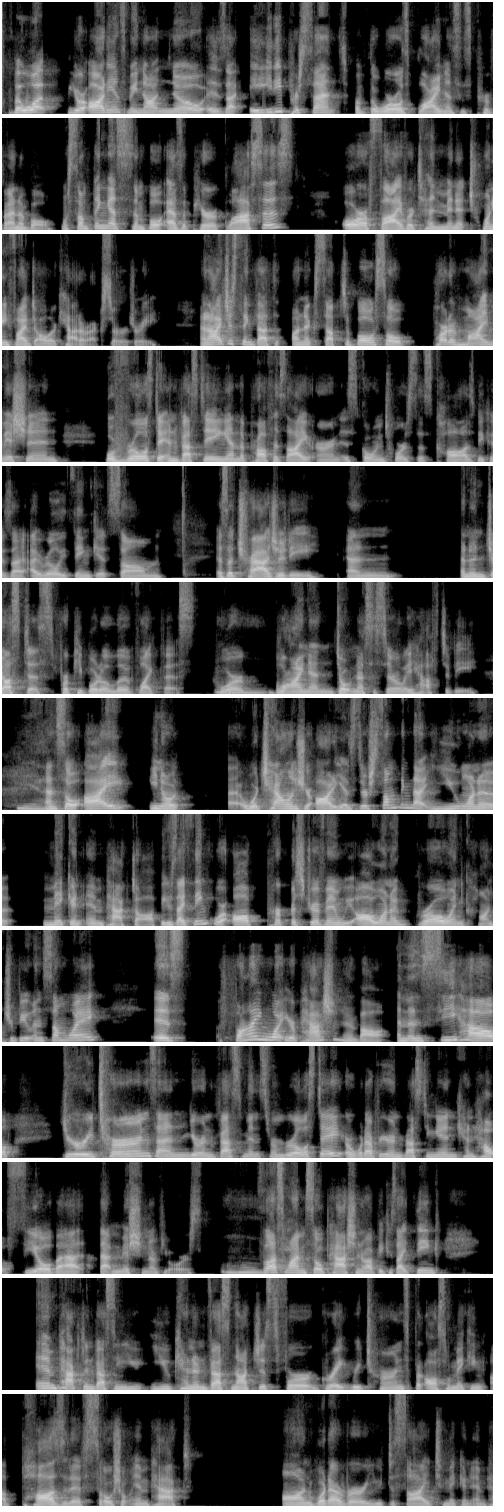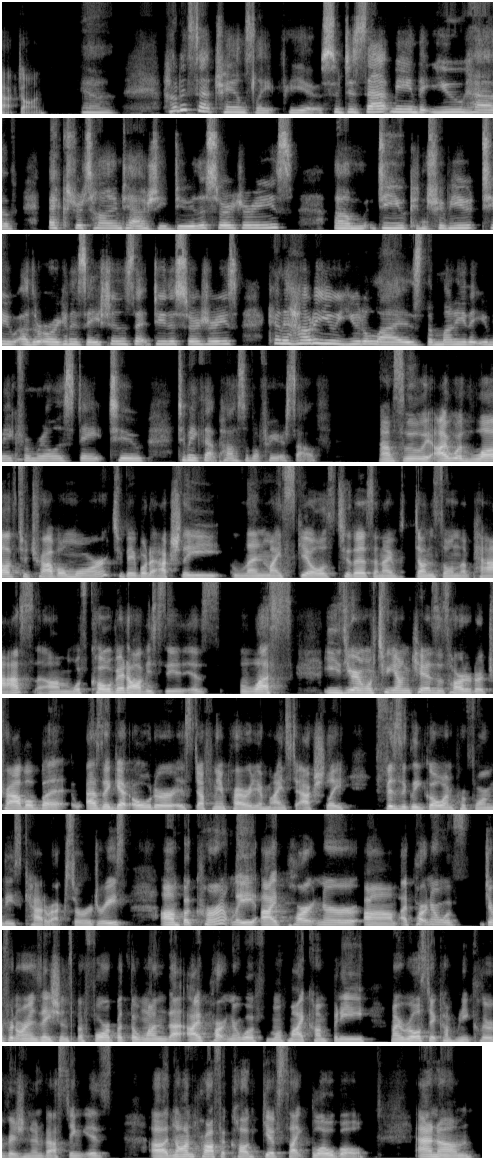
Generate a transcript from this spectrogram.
but what your audience may not know is that 80% of the world's blindness is preventable with something as simple as a pair of glasses or a five or 10 minute $25 cataract surgery. And I just think that's unacceptable. So, part of my mission with real estate investing and the profits I earn is going towards this cause because I, I really think it's um it's a tragedy and an injustice for people to live like this who mm. are blind and don't necessarily have to be. Yeah. And so I, you know, uh, would challenge your audience. There's something that you want to make an impact off because I think we're all purpose driven. We all want to grow and contribute in some way. Is find what you're passionate about and then see how your returns and your investments from real estate or whatever you're investing in can help feel that that mission of yours. Mm-hmm. So that's why I'm so passionate about because I think impact investing you you can invest not just for great returns but also making a positive social impact on whatever you decide to make an impact on. Yeah. How does that translate for you? So does that mean that you have extra time to actually do the surgeries? Um, do you contribute to other organizations that do the surgeries? Kind of how do you utilize the money that you make from real estate to to make that possible for yourself Absolutely. I would love to travel more to be able to actually lend my skills to this. And I've done so in the past. Um, with COVID, obviously, is less easier. And with two young kids, it's harder to travel. But as I get older, it's definitely a priority of mine to actually physically go and perform these cataract surgeries. Um, but currently, I partner. Um, I partner with different organizations before, but the one that I partner with with my company, my real estate company, Clear Vision Investing, is a nonprofit called Give Sight Global. And um,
